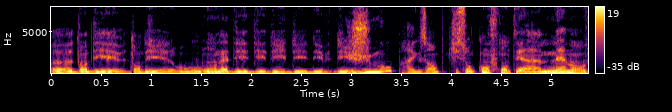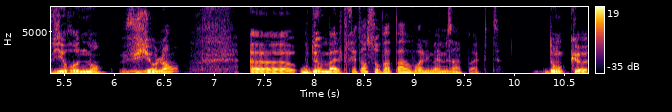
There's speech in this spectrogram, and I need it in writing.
dans des, dans des, où on a des, jumeaux, par exemple, qui sont confrontés à un même environnement violent ou de maltraitance, on va pas avoir les mêmes impacts. Donc, euh,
